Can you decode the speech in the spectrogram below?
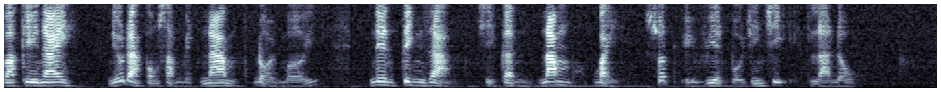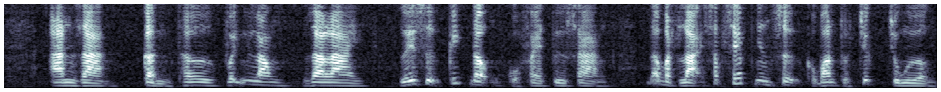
Và kỳ này nếu Đảng Cộng sản Việt Nam đổi mới nên tinh giảm chỉ cần 5-7 suất ủy viên Bộ Chính trị là đủ. An Giang, Cần Thơ, Vĩnh Long, Gia Lai dưới sự kích động của phe tư sang đã bật lại sắp xếp nhân sự của Ban Tổ chức Trung ương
